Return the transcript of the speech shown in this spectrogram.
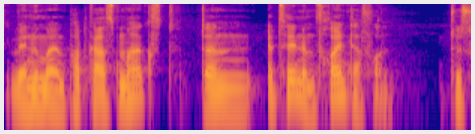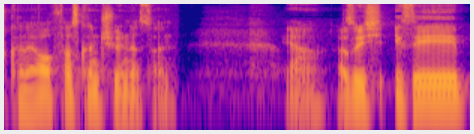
wenn du meinen Podcast magst, dann erzähl einem Freund davon. Das kann ja auch was ganz Schönes sein. Ja, also ich, ich sehe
